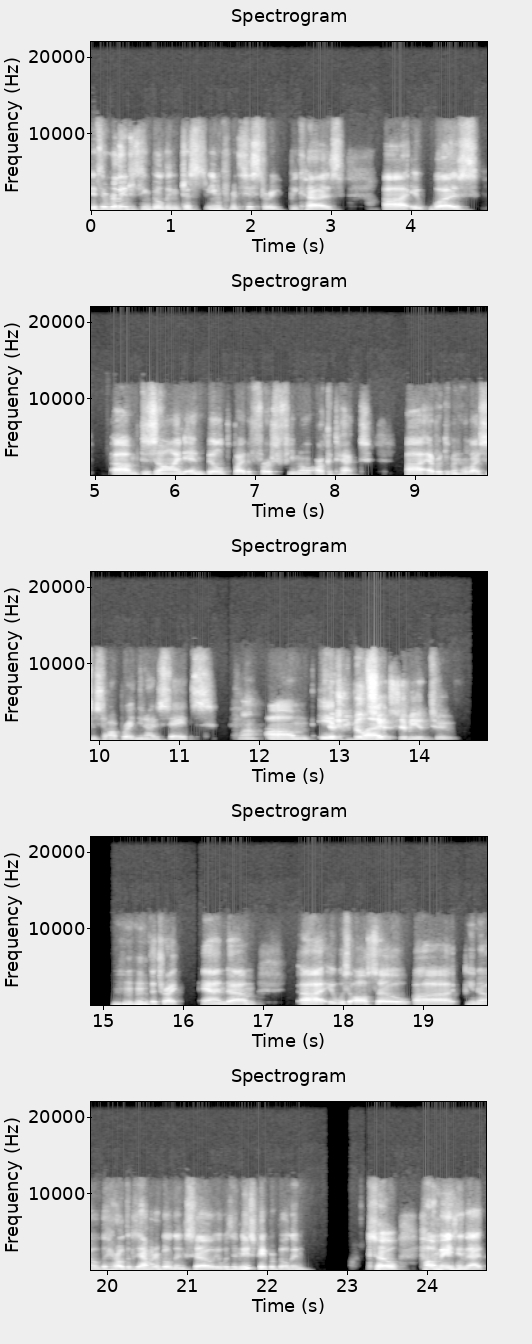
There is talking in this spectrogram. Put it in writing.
it's a really interesting building, just even from its history, because uh, it was um, designed and built by the first female architect uh, ever given her license to operate in the United States. Wow. Um, it, yeah, she built uh, San Simeon too. Mm-hmm, that's right, and um, uh, it was also uh, you know the Herald Examiner building, so it was a newspaper building. So how amazing that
